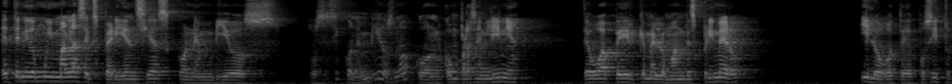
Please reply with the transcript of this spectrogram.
he tenido muy malas experiencias con envíos, pues sí, con envíos, ¿no? Con compras en línea. Te voy a pedir que me lo mandes primero y luego te deposito.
